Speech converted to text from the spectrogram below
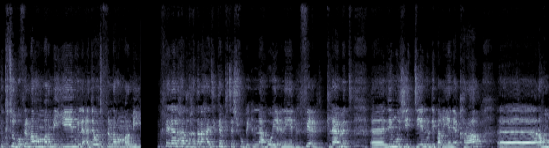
كتبوا فين راهم مرميين ولا أدواتهم فين راهم مرميين خلال هذه الهضرة هذه كنكتشفوا بأنه يعني بالفعل التلامذ آه، اللي مجدين واللي باغيين يقراو. آه، راهم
